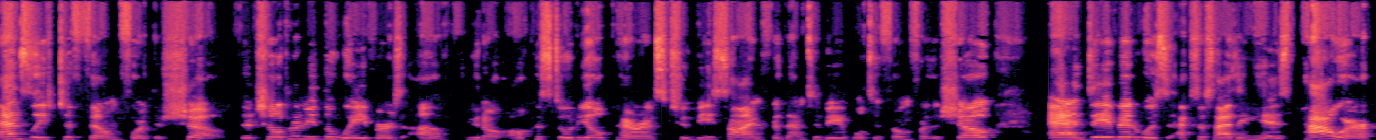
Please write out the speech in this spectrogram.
Ensley to film for the show. The children need the waivers of, you know, all custodial parents to be signed for them to be able to film for the show. And David was exercising his power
